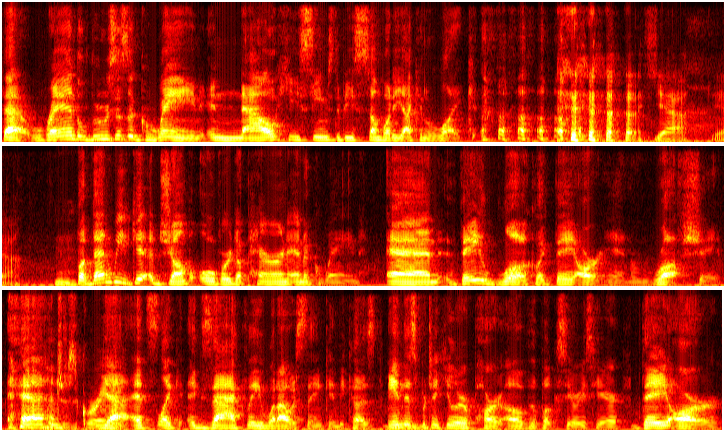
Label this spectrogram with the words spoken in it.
that Rand loses Egwene, and now he seems to be somebody I can like. yeah, yeah. Hmm. But then we get a jump over to Perrin and Egwene, and they look like they are in rough shape. And Which is great. Yeah, it's like exactly what I was thinking because in this hmm. particular part of the book series here, they are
